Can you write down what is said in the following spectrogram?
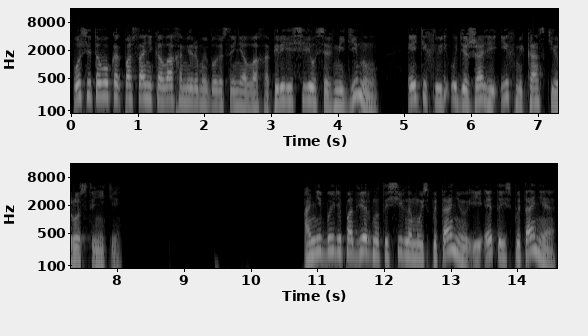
После того, как посланник Аллаха, мир ему и благословение Аллаха, переселился в Медину, этих людей удержали их меканские родственники. Они были подвергнуты сильному испытанию, и это испытание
